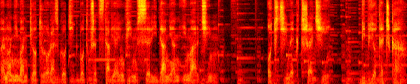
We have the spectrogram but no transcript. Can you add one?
Anoniman Piotr oraz Gotikbot przedstawiają film z serii Damian i Marcin. Odcinek trzeci. Biblioteczka.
